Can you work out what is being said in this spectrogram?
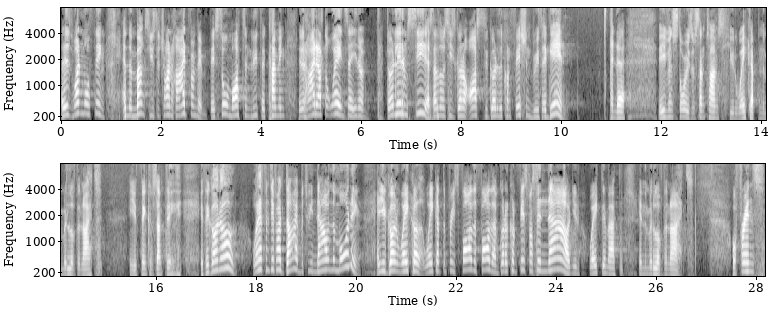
And there's one more thing. And the monks used to try and hide from him. They saw Martin Luther coming. They would hide out the way and say, you know, don't let him see us. Otherwise, he's going to ask to go to the confession booth again. And uh, there even stories of sometimes he would wake up in the middle of the night and you think of something, you think, oh no, what happens if I die between now and the morning? And you go and wake up, wake up the priest, Father, Father, I've got to confess my sin now. And you'd wake them up in the middle of the night. Well, friends,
